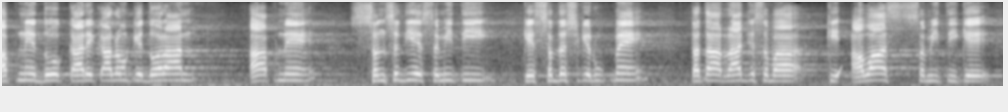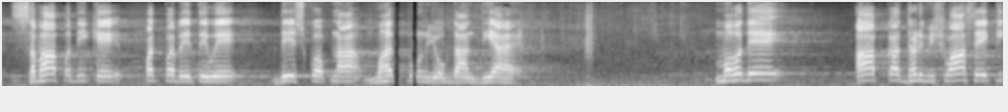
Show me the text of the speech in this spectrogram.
अपने दो कार्यकालों के दौरान आपने संसदीय समिति के सदस्य के रूप में तथा राज्यसभा की आवास समिति के सभापति के पद पर रहते हुए देश को अपना महत्वपूर्ण योगदान दिया है। महोदय, आपका दृढ़ विश्वास है कि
